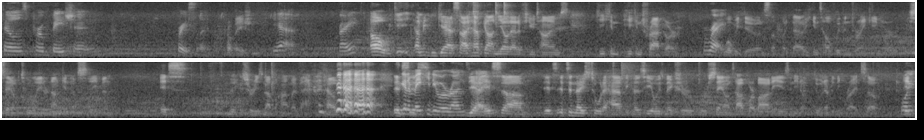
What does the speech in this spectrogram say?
Phil's probation bracelet. Probation. Yeah, right? Oh, I mean, yes, I have gotten yelled at a few times. He can he can track our Right. what we do and stuff like that. He can tell if we've been drinking or we stay up too late or not getting enough sleep, and it's making sure he's not behind my back right now. He's gonna make you do a run. Yeah, it's um, it's it's a nice tool to have because he always makes sure we're staying on top of our bodies and you know doing everything right. So, Well, it-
